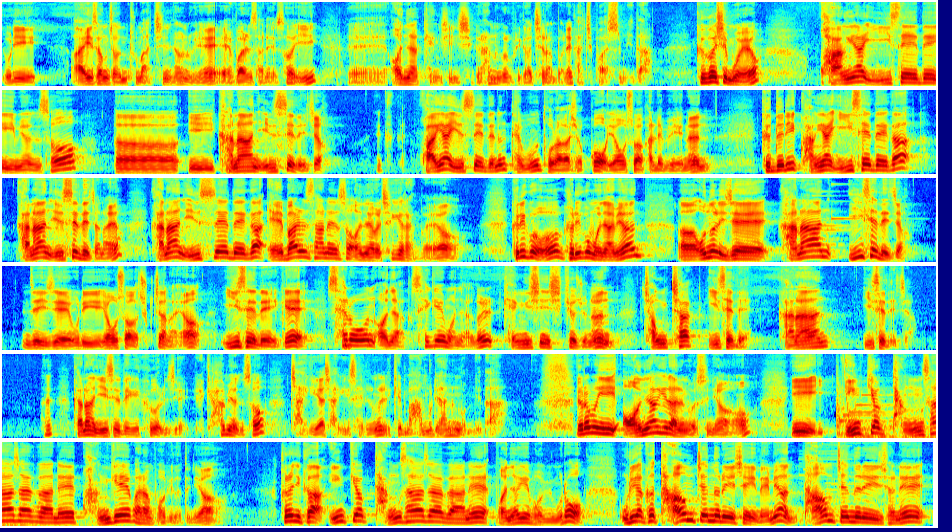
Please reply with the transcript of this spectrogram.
우리 아이성 전투 마친 현후에 에발산에서 이 언약 갱신식을 하는 걸 우리가 지난번에 같이 봤습니다. 그것이 뭐예요? 광야 2세대이면서 어, 이 가나안 1세대죠. 광야 1세대는 대부분 돌아가셨고 여호수아 갈렙 외에는 그들이 광야 2세대가 가나안 1세대잖아요. 가나안 1세대가 에발산에서 언약을 체결한 거예요. 그리고 그리고 뭐냐면 어, 오늘 이제 가나안 2세대죠. 이제 이제 우리 여호수아가 죽잖아요. 2세대에게 새로운 언약, 세계 언약을 갱신시켜 주는 정착 2세대, 가나안 2세대죠. 가나안 2세대에게 그걸 이제 이렇게 하면서 자기가 자기 세력을 이렇게 마무리하는 겁니다. 여러분 이 언약이라는 것은요, 이 인격 당사자 간의 관계에 관한 법이거든요. 그러니까 인격 당사자 간의 언약의 법이므로 우리가 그 다음 generation이 되면 다음 generation의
